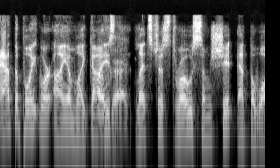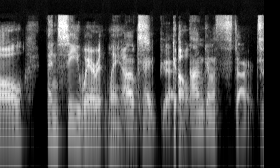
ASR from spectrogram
at the point where I am like, oh, guys, good. let's just throw some shit at the wall and see where it lands. Okay, good. Go. I'm gonna start.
